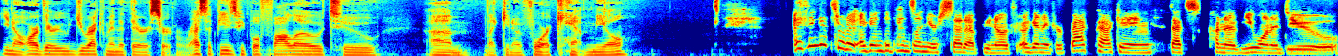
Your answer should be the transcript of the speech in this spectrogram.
you know, are there? Would you recommend that there are certain recipes people follow to, um, like you know, for a camp meal? I think it sort of again depends on your setup. You know, if again if you're backpacking, that's kind of you want to do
